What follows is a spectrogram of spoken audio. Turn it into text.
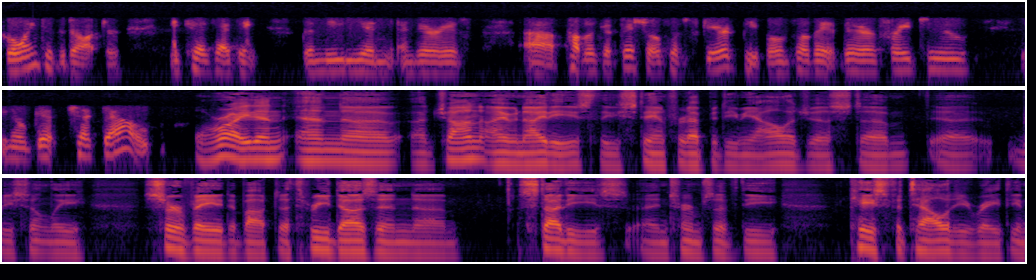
going to the doctor because I think the media and, and various uh, public officials have scared people, and so they, they're afraid to you know get checked out. Right, and and uh, uh, John Ioannidis, the Stanford epidemiologist, um, uh, recently surveyed about uh, three dozen um, studies in terms of the case fatality rate, the,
